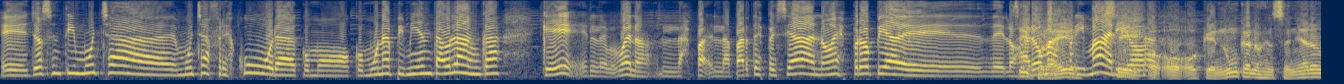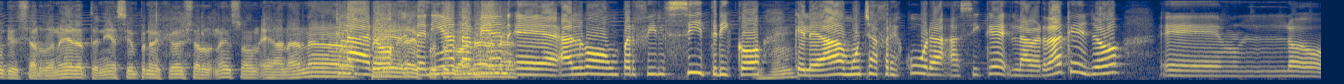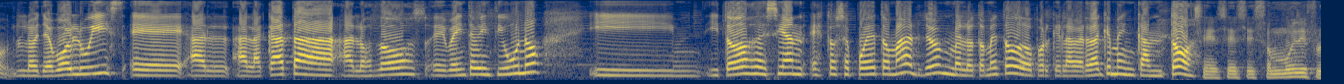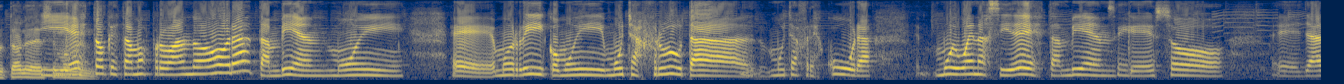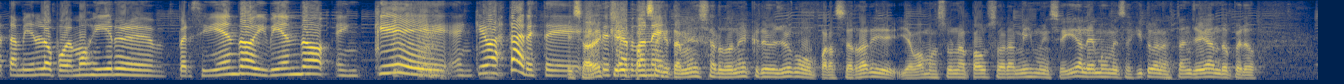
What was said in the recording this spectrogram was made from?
eh, yo sentí mucha, mucha frescura, como, como una pimienta blanca, que, bueno, la, parte especial no es propia de, los aromas primarios. O, que nunca nos enseñaron que el chardonnay tenía, siempre nos dijeron chardonnay son, es ananá, Claro, tenía también eh, algo, un perfil cítrico que le daba mucha frescura, así que la verdad que yo... Eh, lo, lo, llevó Luis eh, al, a la cata a los dos 2021 y, todos decían, esto se puede tomar. Yo me lo tomé todo porque la verdad que me encantó. Sí, sí, sí, son muy disfrutables de ese Y esto que estamos probando ahora también muy, eh, muy rico, muy mucha fruta, mucha frescura, muy buena acidez también, que eso eh, ya también lo podemos ir eh, percibiendo y viendo en qué en qué va a estar este, ¿Y sabes este qué pasa? Que también el Chardonnay, creo yo, como para cerrar, y ya vamos a hacer una pausa ahora mismo, y enseguida leemos mensajitos que nos están llegando, pero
